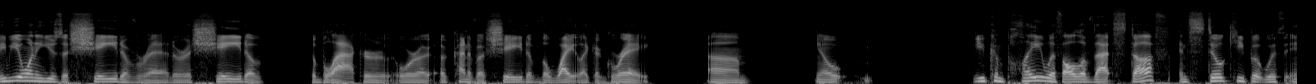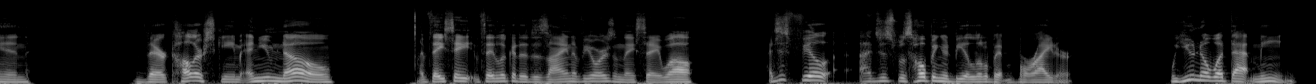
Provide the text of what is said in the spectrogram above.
Maybe you want to use a shade of red or a shade of the black or or a, a kind of a shade of the white, like a gray. Um, you know, you can play with all of that stuff and still keep it within their color scheme. And you know, if they say if they look at a design of yours and they say, "Well, I just feel I just was hoping it'd be a little bit brighter." Well, you know what that means.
